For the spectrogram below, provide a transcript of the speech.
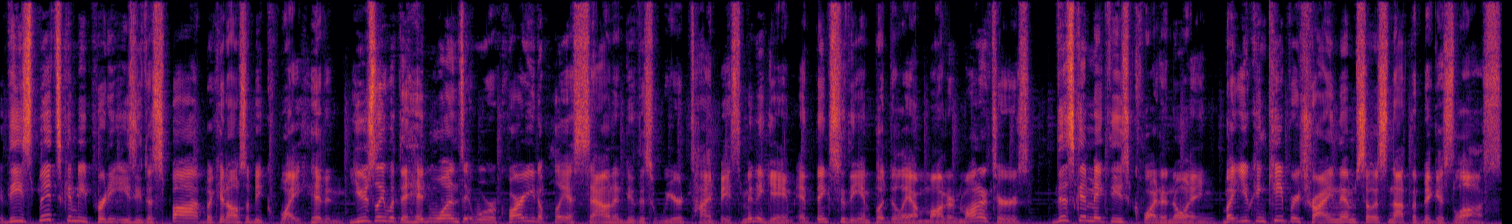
These bits can be pretty easy to spot, but can also be quite hidden. Usually with the hidden ones, it will require you to play a sound and do this weird time-based minigame, and thanks to the input delay on modern monitors, this can make these quite annoying, but you can keep retrying them so it's not the biggest loss.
